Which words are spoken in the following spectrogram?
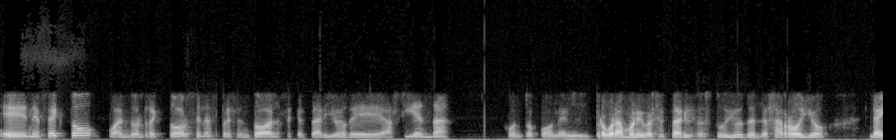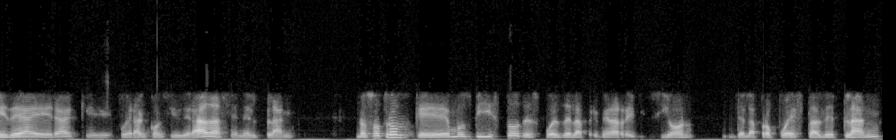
En efecto, cuando el rector se las presentó al secretario de Hacienda, junto con el Programa Universitario de Estudios del Desarrollo, la idea era que fueran consideradas en el plan. Nosotros que hemos visto después de la primera revisión de la propuesta de plan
